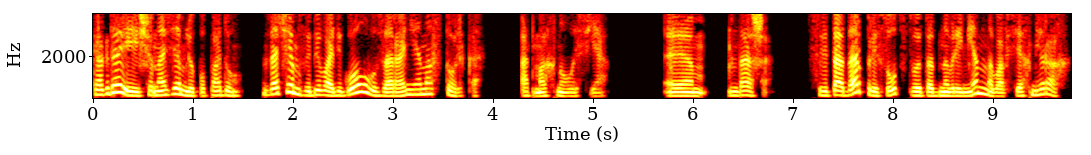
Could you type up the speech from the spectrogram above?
Когда я еще на землю попаду? Зачем забивать голову заранее настолько? Отмахнулась я. Эм, Даша, Светодар присутствует одновременно во всех мирах.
